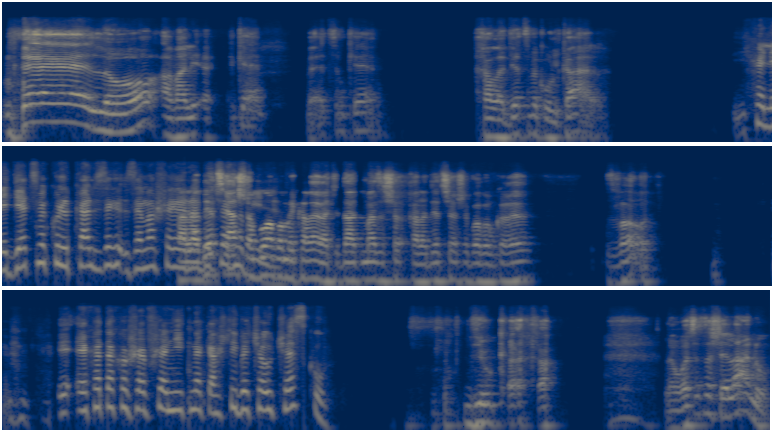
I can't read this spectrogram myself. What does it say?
לא, אבל כן, בעצם כן. חלדץ מקולקל. חולודייץ מקולקל זה, זה מה שאירע חלדץ שהיה בצ'רנוביל. שבוע במקרר, את יודעת מה זה ש- חלדץ שהיה שבוע במקרר? זוועות. איך אתה חושב שאני התנקשתי בצ'אוצ'סקו? בדיוק ככה. למרות שזה שלנו.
